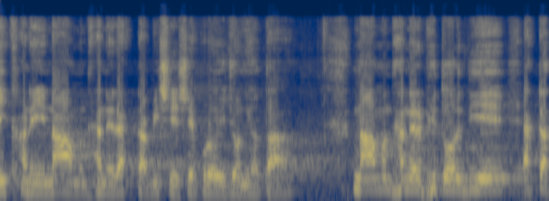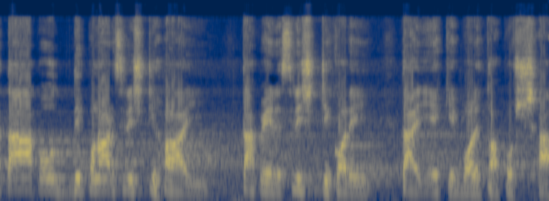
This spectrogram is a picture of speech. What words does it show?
এইখানেই নাম ধ্যানের একটা বিশেষ প্রয়োজনীয়তা। নাম ধ্যানের ভিতর দিয়ে একটা তাপ উদ্দীপনার সৃষ্টি হয়। তাপের সৃষ্টি করে, তাই একে বলে তপস্যা।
